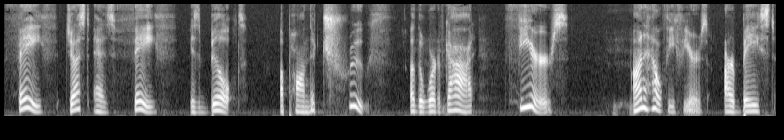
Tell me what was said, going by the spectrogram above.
faith, just as faith is built upon the truth of the word of God, fears, mm-hmm. unhealthy fears, are based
